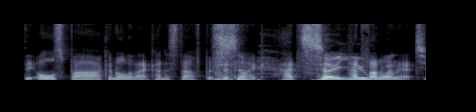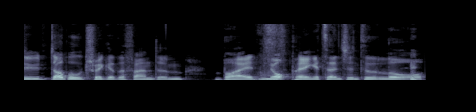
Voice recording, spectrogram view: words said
the allspark and all of that kind of stuff, but just like had, So had you fun want with it. to double trigger the fandom by not paying attention to the lore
